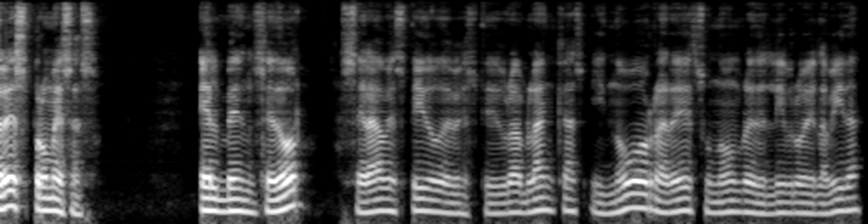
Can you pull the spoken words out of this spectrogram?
Tres promesas. El vencedor será vestido de vestiduras blancas y no borraré su nombre del libro de la vida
